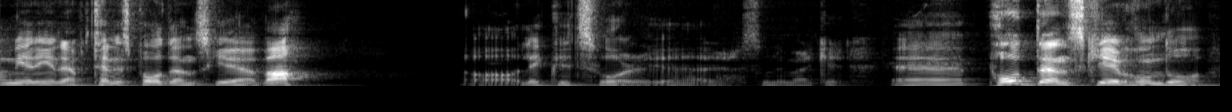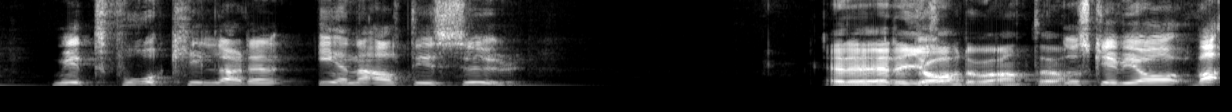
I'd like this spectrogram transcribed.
meningen där på Tennispodden skrev jag va? Ja, läckligt svår här som ni märker. Eh, podden skrev hon då. Med två killar, den ena alltid är sur. Är det, är det jag då antar jag? Då skrev jag, va?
